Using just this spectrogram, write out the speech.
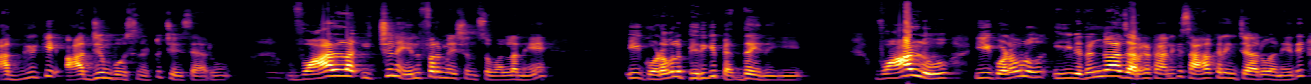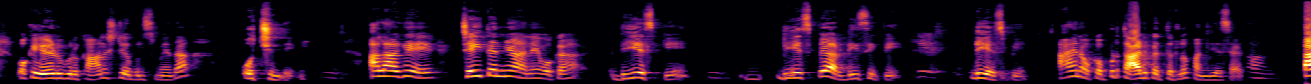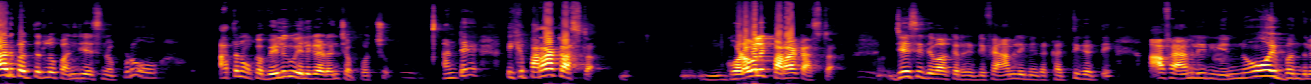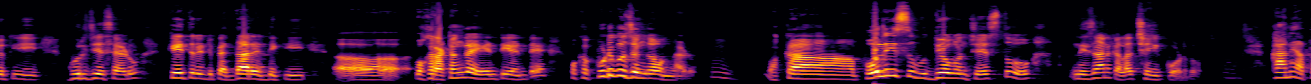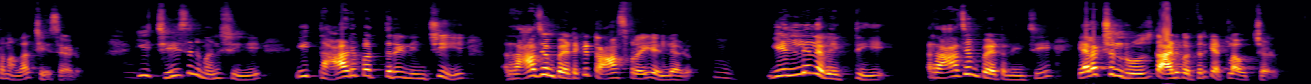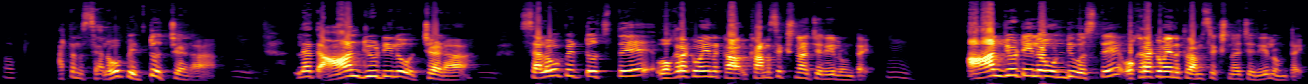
అగ్గికి ఆజ్యం పోసినట్టు చేశారు. వాళ్ళ ఇచ్చిన ఇన్ఫర్మేషన్స్ వల్లనే ఈ గొడవలు పెరిగి పెద్దయినాయి. వాళ్ళు ఈ గొడవలు ఈ విధంగా జరగటానికి సహకరించారు అనేది ఒక ఏడుగురు కానిస్టేబుల్స్ మీద వచ్చింది. అలాగే చైతన్య అనే ఒక DSP DSP or DCP DSP ఆయన ఒకప్పుడు తాడిపత్రిలో పనిచేశాడు. తాడిపత్రిలో పనిచేసినప్పుడు అతను ఒక వెలుగు వెలిగాడని చెప్పొచ్చు. అంటే ఇక పరాకాష్ట గొడవలకి పరాకాష్ట. జేసీ దివాకర్ రెడ్డి ఫ్యామిలీ మీద కత్తి కట్టి ఆ ఫ్యామిలీని ఎన్నో ఇబ్బందులకి గురి చేశాడు. కేతిరెడ్డి పెద్దారెడ్డికి ఒక రకంగా ఏంటి అంటే ఒక కుడిభుజంగా ఉన్నాడు. ఒక పోలీసు ఉద్యోగం చేస్తూ నిజానికి అలా చేయకూడదు. కానీ అతను అలా చేశాడు. ఈ చేసిన మనిషి ఈ తాడిపత్రి నుంచి రాజంపేటకి ట్రాన్స్ఫర్ అయ్యి వెళ్ళాడు. వెళ్ళిన వ్యక్తి రాజంపేట నుంచి ఎలక్షన్ రోజు తాడిపత్రికి ఎట్లా వచ్చాడు? ఓకే. అతను సెలవు పెట్టి వచ్చాడా? లేకపోతే ఆన్ డ్యూటీలో వచ్చాడా? సెలవు పెట్టి వస్తే ఒక రకమైన క్రమశిక్షణా చర్యలు ఉంటాయి. ఆన్ డ్యూటీలో ఉండి వస్తే ఒక రకమైన క్రమశిక్షణ చర్యలు ఉంటాయి.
